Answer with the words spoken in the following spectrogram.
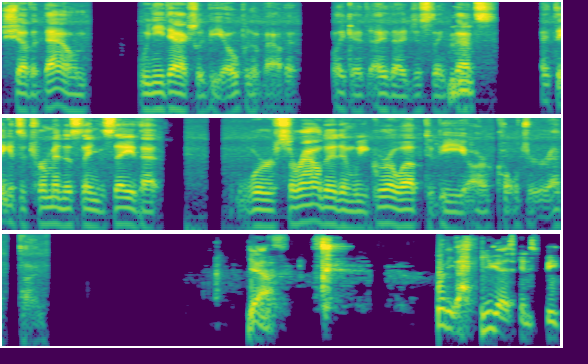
shove it down we need to actually be open about it. Like I, I, I just think mm-hmm. that's, I think it's a tremendous thing to say that we're surrounded and we grow up to be our culture at the time. Yeah. Well, you guys can speak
